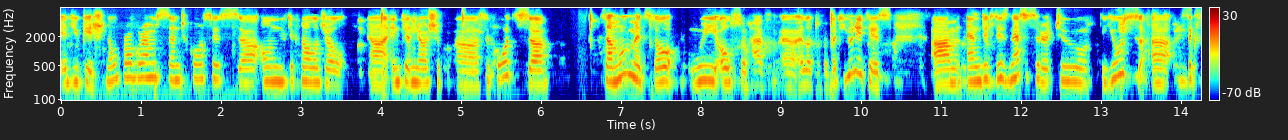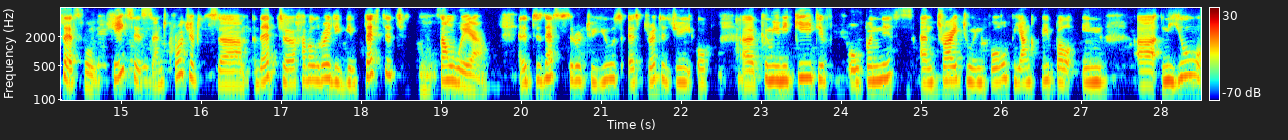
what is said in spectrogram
educational programs and courses uh, on technological uh, entrepreneurship uh, supports uh, some movements. So we also have a lot of opportunities. Um, and it is necessary to use successful cases and projects that have already been tested somewhere. And it is necessary to use a strategy of communicative openness and try to involve young people in uh, new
